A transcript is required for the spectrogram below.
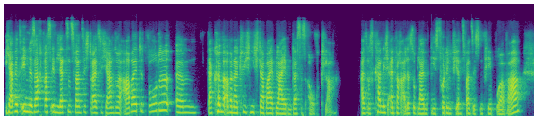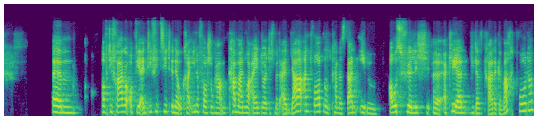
Ich habe jetzt eben gesagt, was in den letzten 20, 30 Jahren so erarbeitet wurde. Ähm, da können wir aber natürlich nicht dabei bleiben, das ist auch klar. Also es kann nicht einfach alles so bleiben, wie es vor dem 24. Februar war. Ähm, auf die Frage, ob wir ein Defizit in der Ukraine-Forschung haben, kann man nur eindeutig mit einem Ja antworten und kann es dann eben ausführlich äh, erklären, wie das gerade gemacht wurde.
